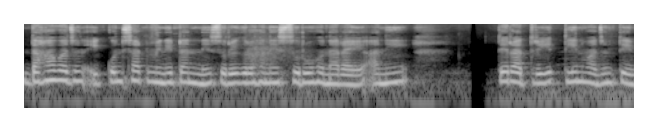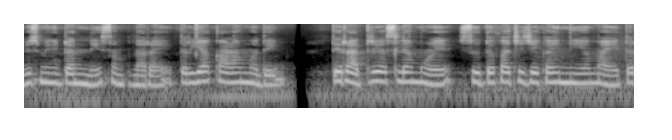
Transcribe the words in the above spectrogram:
दहा वाजून एकोणसाठ मिनिटांनी सूर्यग्रहण हे सुरू होणार आहे आणि ते रात्री तीन वाजून तेवीस मिनिटांनी संपणार आहे. तर या काळामध्ये ते रात्री असल्यामुळे सुतकाचे जे काही नियम आहे तर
